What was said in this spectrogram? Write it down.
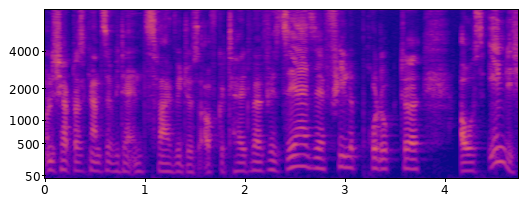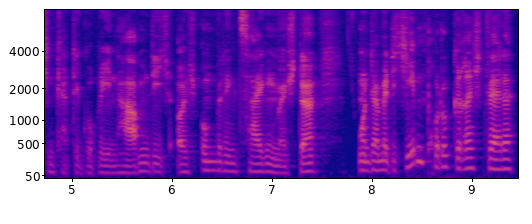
und ich habe das Ganze wieder in zwei Videos aufgeteilt, weil wir sehr, sehr viele Produkte aus ähnlichen Kategorien haben, die ich euch unbedingt zeigen möchte. Und damit ich jedem Produkt gerecht werde,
